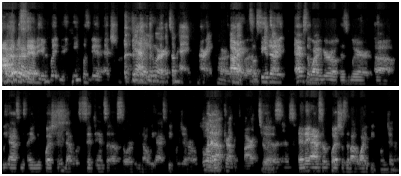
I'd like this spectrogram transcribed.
I was saying the equipment. He was being extra. Yeah, you were. It's okay. All right. All right. right, all So right. CJay, Ask the White Girl is where uh, we ask Miss Amy questions that was sent in to us, or you know, we ask people in general, What about drunk at the bar? That's really Yes. what it is. and they ask her questions about white people in general.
